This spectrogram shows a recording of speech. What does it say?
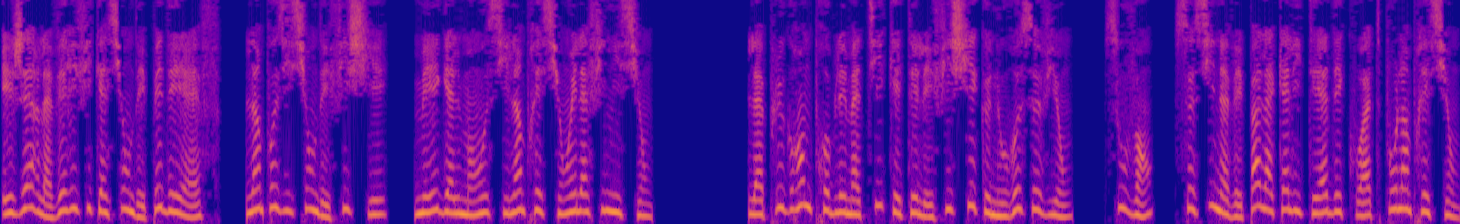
et gère la vérification des PDF, l'imposition des fichiers, mais également aussi l'impression et la finition. La plus grande problématique était les fichiers que nous recevions, souvent, ceux-ci n'avaient pas la qualité adéquate pour l'impression.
